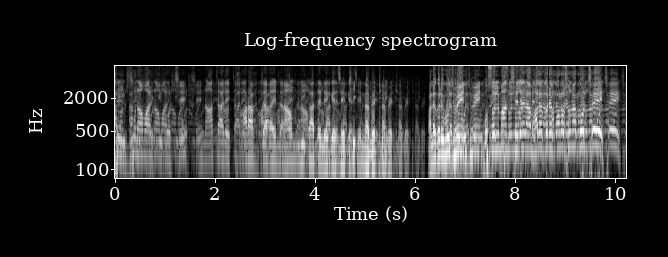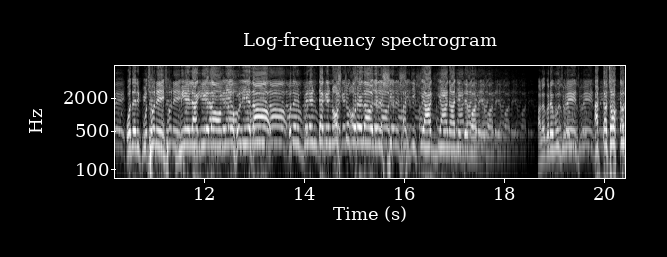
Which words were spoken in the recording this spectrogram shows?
সেই বোন আমার কি করছে? নাচারে খারাপ জায়গায় নাম লিখাতে লেগেছে। ঠিক না বেঠা ভালো করে বুঝবেন। মুসলমান ছেলেরা ভালো করে পড়াশোনা করছে। ওদের পিছনে মেয়ে লাগিয়ে দাও মেয়ে হলিয়ে দাও। ওদের ব্রেনটাকে নষ্ট করে দাও যেন শিক্ষার দিকে আগিয়ে না যেতে পারে। ভালো করে বুঝবেন? একটা চক্র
